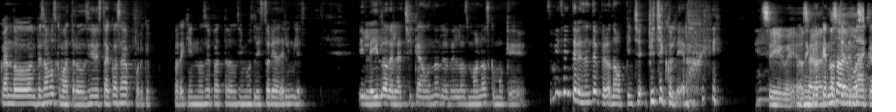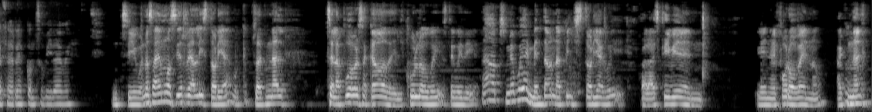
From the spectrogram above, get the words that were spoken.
cuando empezamos como a traducir esta cosa, porque para quien no sepa, traducimos la historia del inglés. Y leí lo de la chica uno, lo de los monos, como que se me hizo interesante, pero no, pinche, pinche culero, güey. Sí, güey. O, sea, creo que no, sabemos tiene nada que hacer con su vida, güey. Sí, güey. No sabemos si es real la historia, porque pues al final se la pudo haber sacado del culo, güey. Este güey dice, ah, pues me voy a inventar una pinche historia, güey, para escribir en, en el foro B, ¿no? Al final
